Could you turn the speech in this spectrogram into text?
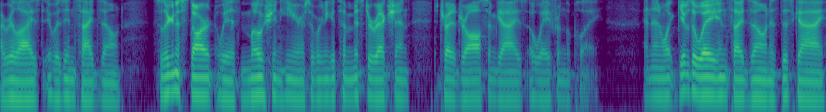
I realized it was inside zone. So they're going to start with motion here. So we're going to get some misdirection to try to draw some guys away from the play. And then what gives away inside zone is this guy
